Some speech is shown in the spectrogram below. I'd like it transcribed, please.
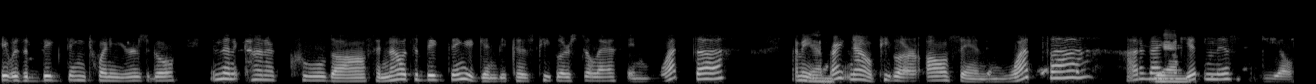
It was a big thing 20 years ago, and then it kind of cooled off, and now it's a big thing again because people are still asking, "What the?" I mean, yeah. right now people are all saying, "What the? How did I yeah. get in this deal?"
